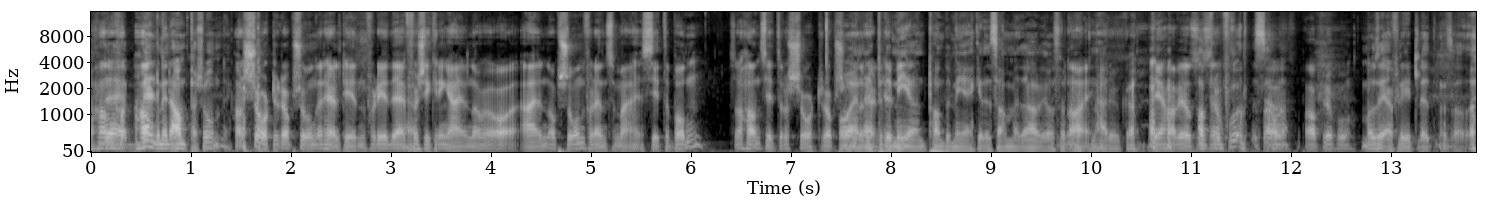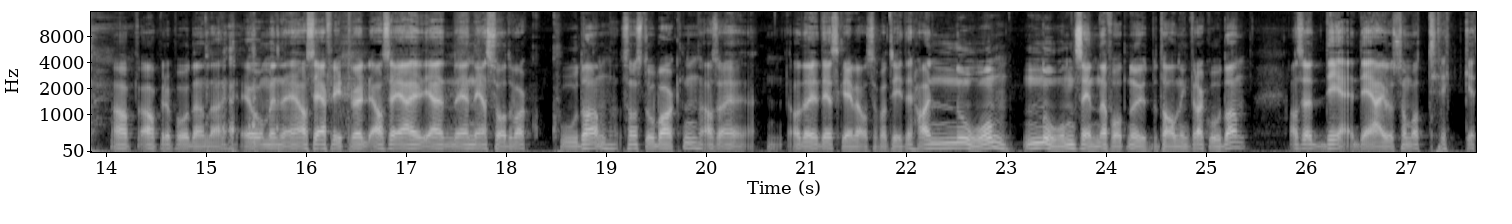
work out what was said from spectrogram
Han, Det er veldig mindre han personlig. han shorter opsjoner hele tiden, fordi det, Ja. forsikring er en, er en opsjon for den som er, sitter på den. Så han sitter og shorter Og en epidemi og en pandemi er ikke det samme. Det har vi også lært denne uka. Det har vi også sett. Apropos det samme. Ja, apropos. Må si jeg flirte litt når jeg sa det. Ap apropos den der. Jo, men eh, altså, jeg flirte vel Altså, jeg, jeg, når jeg så det var Kodan som sto bak den, altså, og det, det skrev jeg også på Twitter Har noen noensinne fått noe utbetaling fra Kodan? Altså, det, det er jo som å trekke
